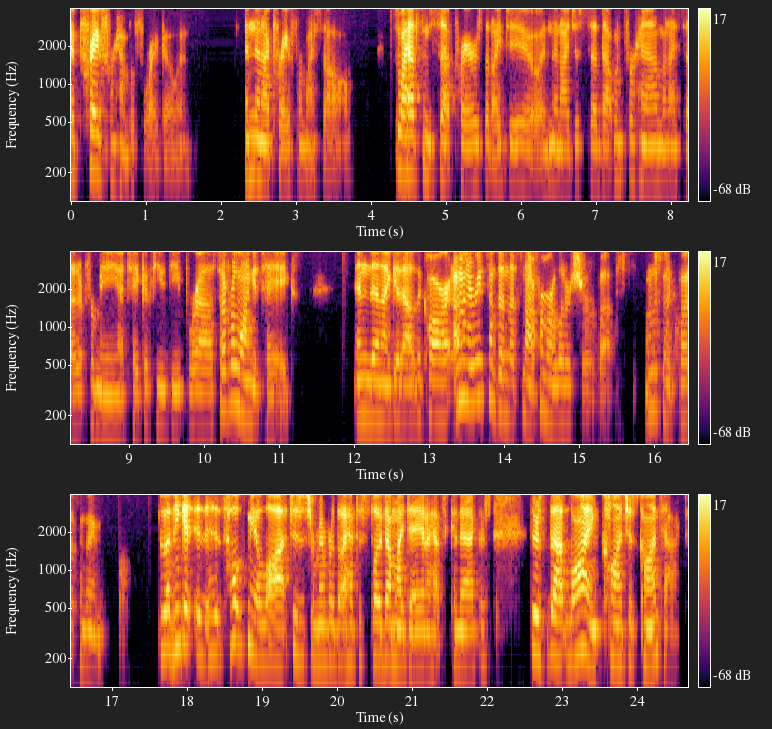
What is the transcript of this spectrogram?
I pray for him before I go in, and then I pray for myself so I have some set prayers that I do. And then I just said that one for him and I said it for me. I take a few deep breaths, however long it takes. And then I get out of the car. I'm going to read something that's not from our literature, but I'm just going to quote something because I think it, it, it helps me a lot to just remember that I have to slow down my day and I have to connect. There's there's that line, conscious contact,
